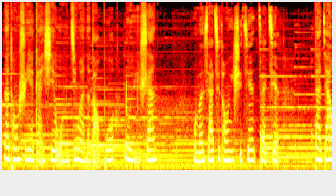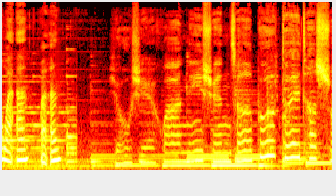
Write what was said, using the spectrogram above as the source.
那同时也感谢我们今晚的导播陆雨山，我们下期同一时间再见，大家晚安，晚安。有些话你选择不对他说，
